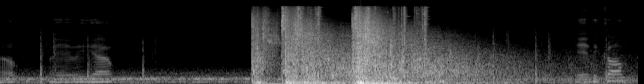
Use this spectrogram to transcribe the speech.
Oh, here we go. Here they come.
